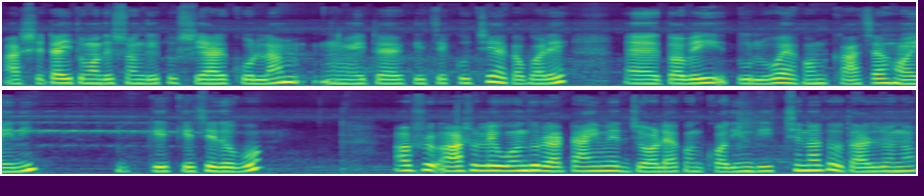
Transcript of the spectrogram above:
আর সেটাই তোমাদের সঙ্গে একটু শেয়ার করলাম। এটা কেচে কুচে একেবারে তবেই তুলবো, এখন কাঁচা হয়নি কেচে দেবো। আস- আসলে বন্ধুরা, টাইমের জল এখন কদিন দিচ্ছে না তো, তার জন্য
